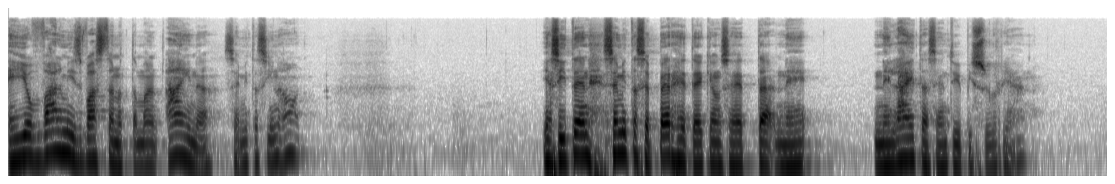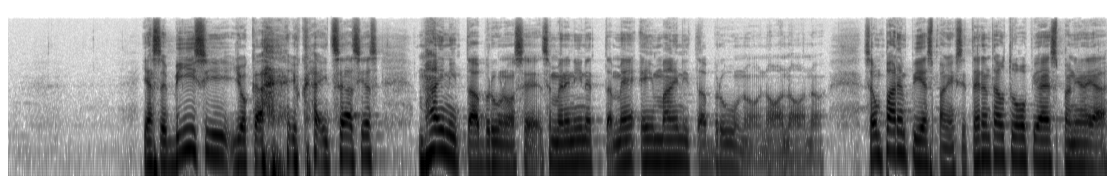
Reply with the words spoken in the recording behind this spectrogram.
ei ole valmis vastaanottamaan aina se, mitä siinä on. Ja sitten se, mitä se perhe tekee, on se, että ne ne laita sen tyyppi syrjään. Ja se biisi, joka, joka itse asiassa mainittaa Bruno, se, se menee niin, että me ei mainita Bruno, no, no, no. Se on parempi espanjaksi. Teidän täytyy oppia espanjaa ja,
